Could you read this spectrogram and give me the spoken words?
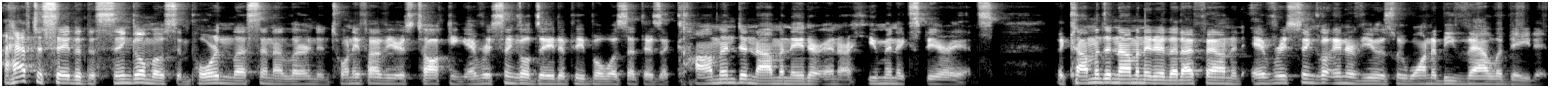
I have to say that the single most important lesson I learned in 25 years talking every single day to people was that there's a common denominator in our human experience. The common denominator that I found in every single interview is we want to be validated,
